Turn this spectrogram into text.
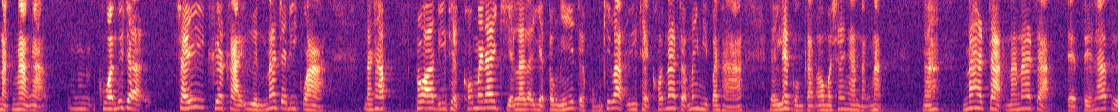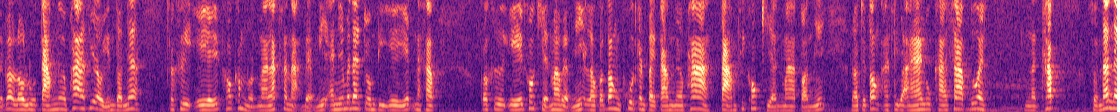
หนักๆอะควรที่จะใช้เครือข่ายอื่นน่าจะดีกว่านะครับ เพราะว่า d t แทเขาไม่ได้เขียนรายละเอียดตรงนี้ แต่ผมคิดว่า d t แทเขาน่าจะไม่มีปัญหาในเรื่องของการเอามาใช้งานหนักๆนะน่าจะนะน่าจะแต่แต่ถ้าเกิดว่าเรารู้ตามเนื้อผ้าที่เราเห็นตอนเนี้ยก็คือ AS เขากำหนดมาลักษณะแบบนี้ อันนี้ไม่ได้โจมตี AS นะครับก็คือ AS เขาเขียนมาแบบนี้ เราก็ต้องพูดกันไปตามเนื้อผ้าตามที่เขาเขียนมาตอนนี้ เราจะต้องอธิบายให้ลูกค้าทราบด้วยนะครับ ส่วนท่านใด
